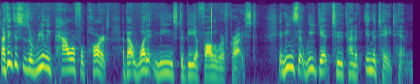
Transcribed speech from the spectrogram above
And I think this is a really powerful part about what it means to be a follower of Christ. It means that we get to kind of imitate him.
